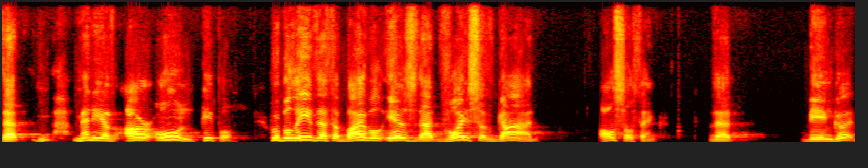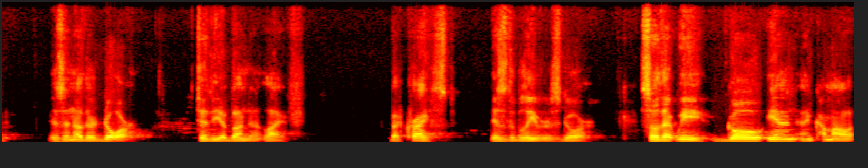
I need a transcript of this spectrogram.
that many of our own people who believe that the Bible is that voice of God also think that being good is another door to the abundant life. But Christ is the believer's door so that we go in and come out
